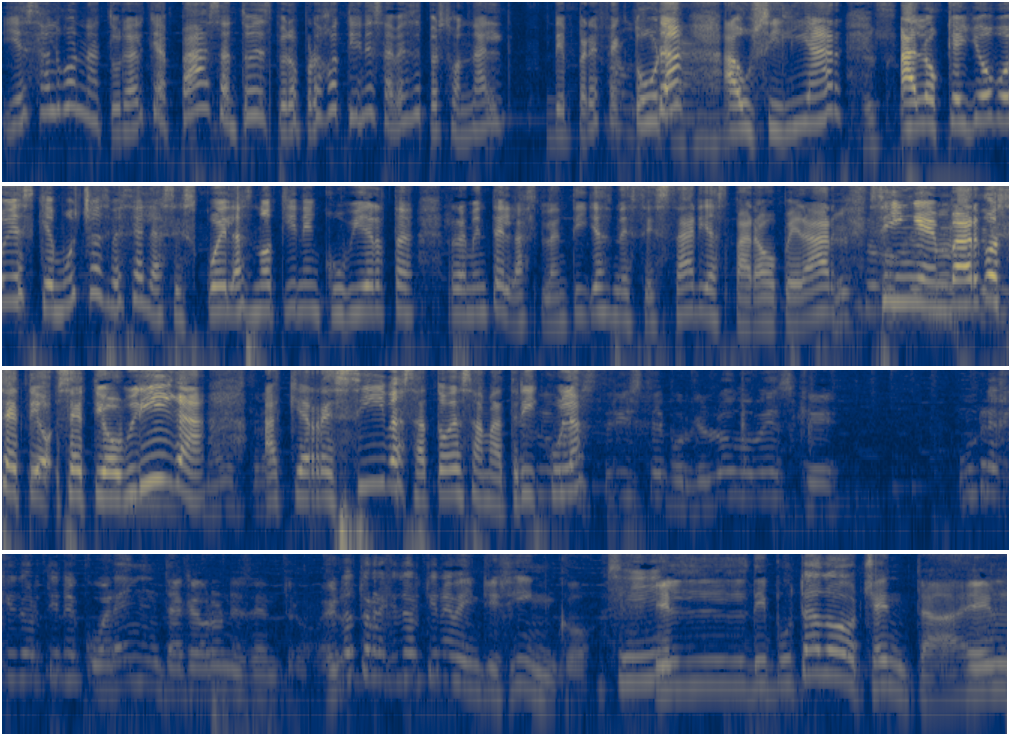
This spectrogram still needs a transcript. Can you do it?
y es algo natural que pasa. Entonces, pero por eso tienes a veces personal de prefectura, auxiliar. A lo que yo voy es que muchas veces las escuelas no tienen cubierta realmente las plantillas necesarias para operar. Eso Sin embargo, se te, se te obliga a que recibas a toda esa matrícula. Es triste porque luego ves que un regidor tiene 40 cabrones dentro, el otro regidor tiene 25, Sí. el diputado 80, el-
